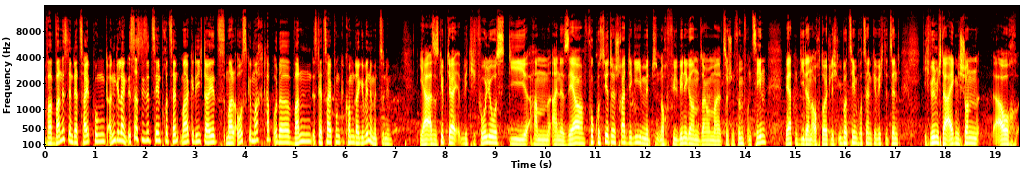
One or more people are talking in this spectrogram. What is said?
W wann ist denn der Zeitpunkt angelangt? Ist das diese 10% Marke, die ich da jetzt mal ausgemacht habe oder wann ist der Zeitpunkt gekommen, da Gewinne mitzunehmen? Ja, also es gibt ja Wikifolios, die haben eine sehr fokussierte Strategie mit noch viel weniger, sagen wir mal zwischen 5 und 10 Werten, die dann auch deutlich über 10% gewichtet sind. Ich will mich da eigentlich schon auch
